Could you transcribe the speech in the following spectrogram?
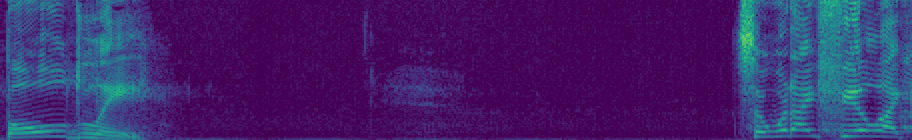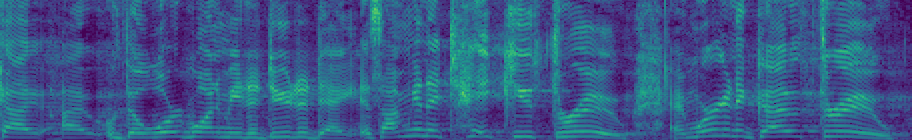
boldly. So, what I feel like I, I, the Lord wanted me to do today is I'm going to take you through, and we're going to go through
